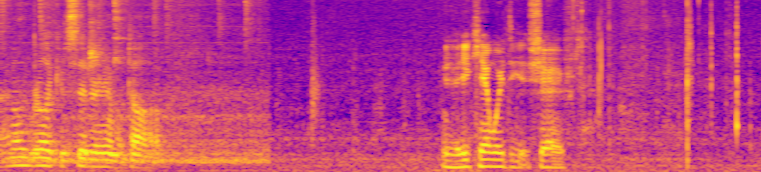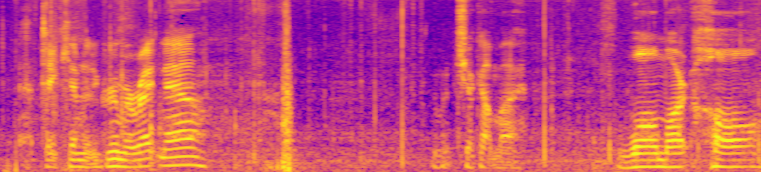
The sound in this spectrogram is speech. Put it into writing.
I don't really consider him a dog. Yeah, he can't wait to get shaved. I take him to the groomer right now. I'm gonna check out my Walmart haul.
